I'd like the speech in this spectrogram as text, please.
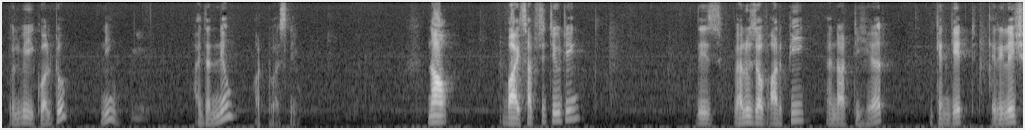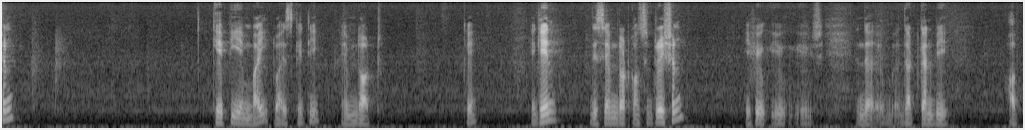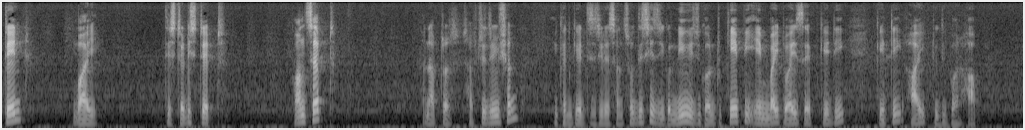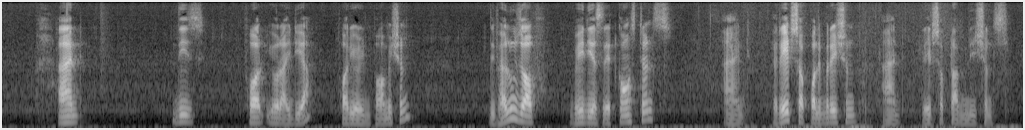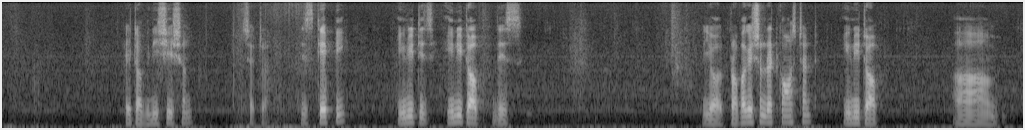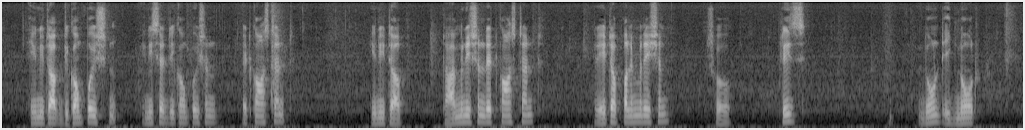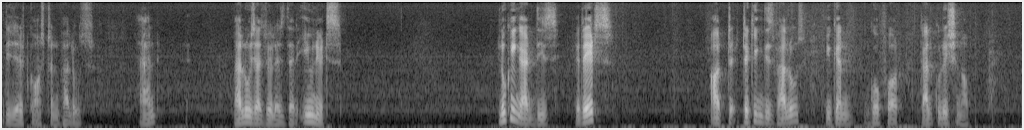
will be equal to nu, either nu or twice nu. Now, by substituting these values of R p and R t here, we can get a relation K p m by twice K t m dot. Okay. Again this m dot concentration if you, you, you the, that can be obtained by the steady state concept and after substitution you can get this relation. So, this is equal nu is equal to k p m by twice f k d k t i to the power half and these for your idea for your information the values of various rate constants and rates of polymerization and rates of terminations, rate of initiation etc. This K p unit is unit of this your propagation rate constant, unit of um, unit of decomposition, initial decomposition rate constant, unit of termination rate constant, rate of polymerization. So, please do not ignore these rate constant values and values as well as their units. Looking at these rates or taking these values you can go for calculation of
